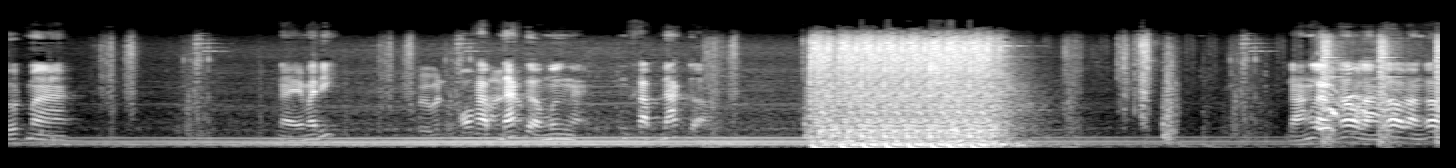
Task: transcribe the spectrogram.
รถมา ไหนมาดิเออมันออฟขับมานักเหรอมึงอะมึงขับนักเหรอหลังหลังเข้าหลังเข้าหลังเข้า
